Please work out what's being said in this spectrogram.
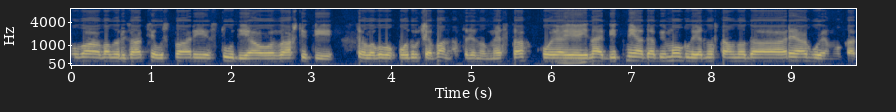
ova valorizacija u stvari studija o zaštiti celog ovog područja van naseljenog mesta, koja je i najbitnija da bi mogli jednostavno da reagujemo kad,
